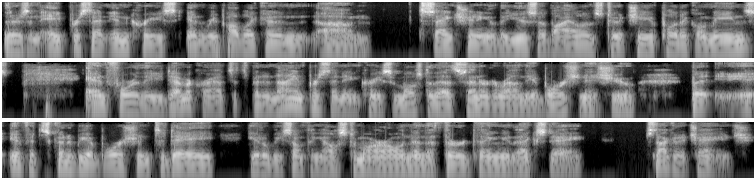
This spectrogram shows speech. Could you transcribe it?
there's an 8% increase in Republican um, sanctioning of the use of violence to achieve political means. And for the Democrats, it's been a 9% increase. And most of that's centered around the abortion issue. But if it's going to be abortion today, it'll be something else tomorrow. And then the third thing the next day. It's not going to change.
